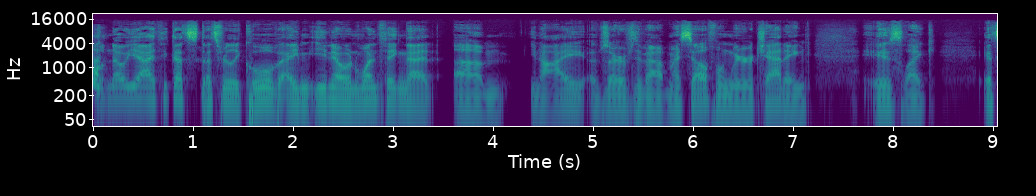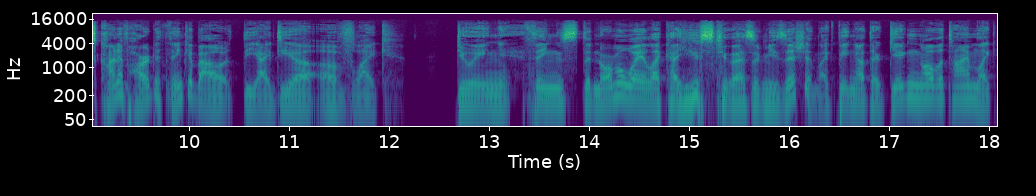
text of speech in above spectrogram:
well, no, yeah, I think that's that's really cool. I, you know, and one thing that um, you know I observed about myself when we were chatting is like it's kind of hard to think about the idea of like doing things the normal way like I used to as a musician, like being out there gigging all the time. Like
